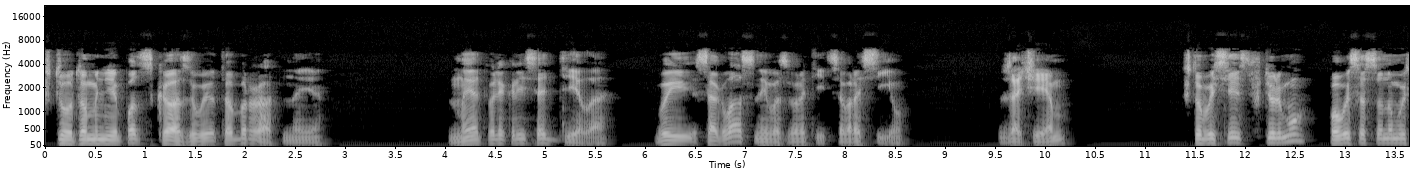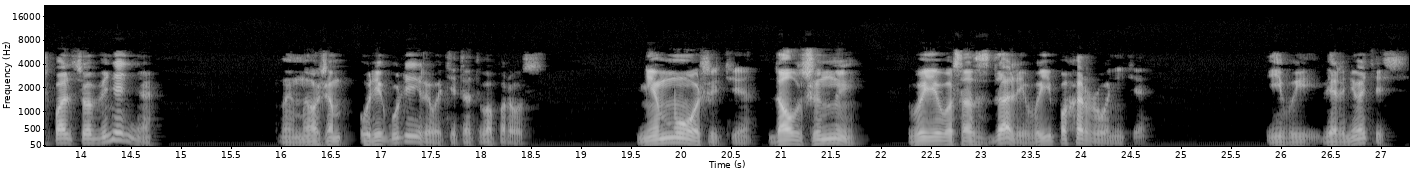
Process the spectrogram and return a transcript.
что-то мне подсказывает обратное. Мы отвлеклись от дела. Вы согласны возвратиться в Россию? Зачем? Чтобы сесть в тюрьму по высосанному из пальца обвинения? Мы можем урегулировать этот вопрос. Не можете, должны. Вы его создали, вы и похороните. И вы вернетесь?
